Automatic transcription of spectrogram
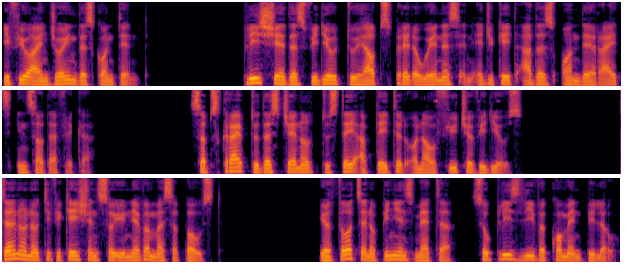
If you are enjoying this content, please share this video to help spread awareness and educate others on their rights in South Africa. Subscribe to this channel to stay updated on our future videos. Turn on notifications so you never miss a post. Your thoughts and opinions matter, so please leave a comment below.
